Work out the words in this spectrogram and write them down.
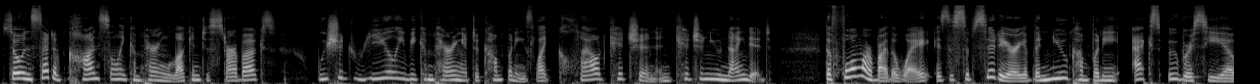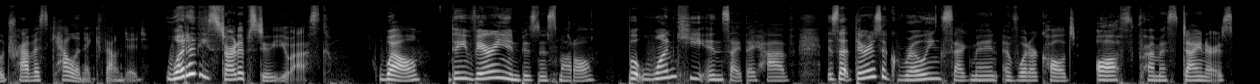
So instead of constantly comparing Luckin to Starbucks, we should really be comparing it to companies like Cloud Kitchen and Kitchen United. The former, by the way, is the subsidiary of the new company ex Uber CEO Travis Kalanick founded. What do these startups do, you ask? Well, they vary in business model, but one key insight they have is that there is a growing segment of what are called off premise diners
